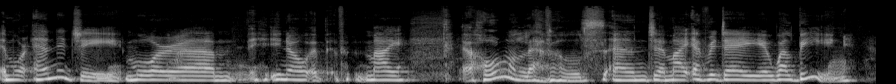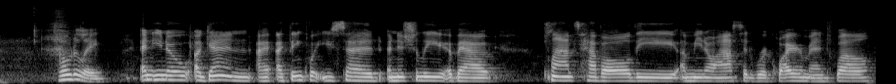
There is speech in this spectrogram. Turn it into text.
uh, more energy, more, um, you know, my hormone levels and uh, my everyday well being. Totally. And, you know, again, I, I think what you said initially about plants have all the amino acid requirement. Well,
